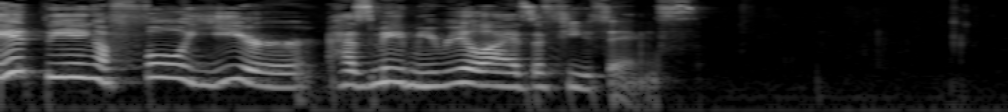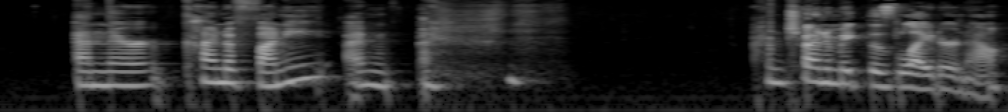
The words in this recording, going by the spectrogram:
it being a full year has made me realize a few things. And they're kind of funny. I'm I'm trying to make this lighter now.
